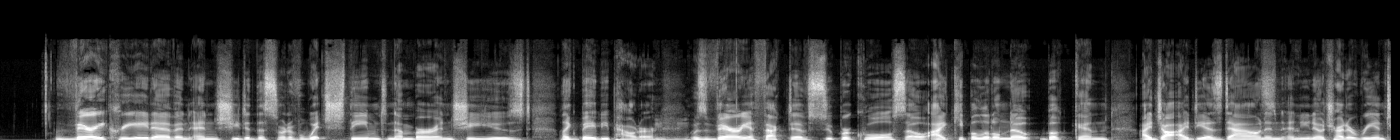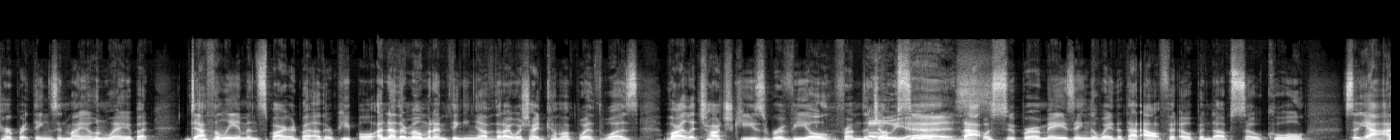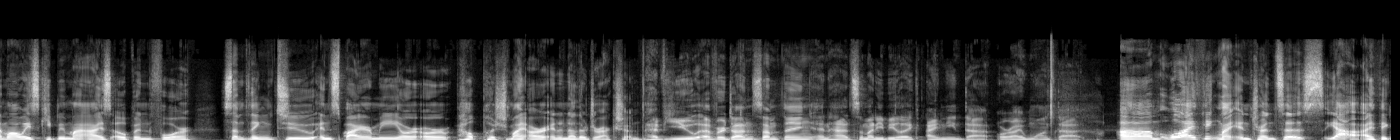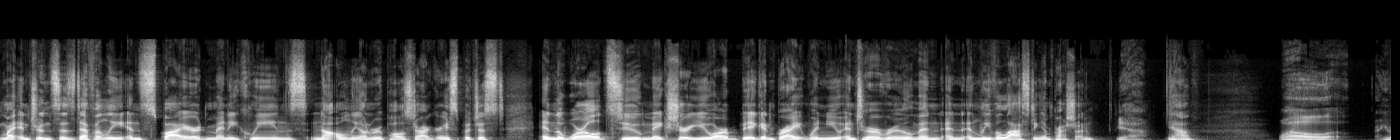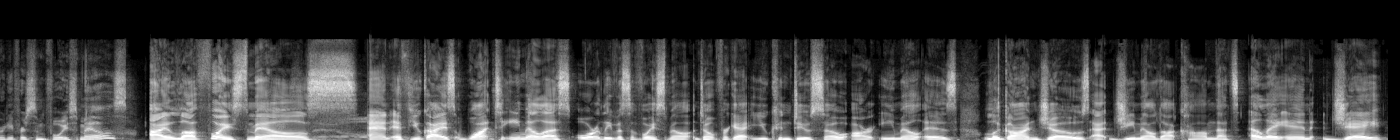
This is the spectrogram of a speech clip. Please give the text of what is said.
very creative and and she did this sort of witch themed number and she used like baby powder. Mm-hmm. it was very effective super cool. So i keep a little notebook and i jot ideas down and and you know try to reinterpret things in my own way but definitely am inspired by other people another moment i'm thinking of that i wish i'd come up with was violet chachki's reveal from the Oh, jumpsuit yes. that was super amazing the way that that outfit opened up so cool so yeah i'm always keeping my eyes open for something to inspire me or, or help push my art in another direction. Have you ever done something and had somebody be like, I need that or I want that? Um, well, I think my entrances, yeah, I think my entrances definitely inspired many queens, not only on RuPaul's Drag Race, but just in the world to make sure you are big and bright when you enter a room and and, and leave a lasting impression. Yeah. Yeah. Well, are you ready for some voicemails? I love voicemails. And if you guys want to email us or leave us a voicemail, don't forget you can do so. Our email is lagonjoes at gmail.com. That's L A N J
